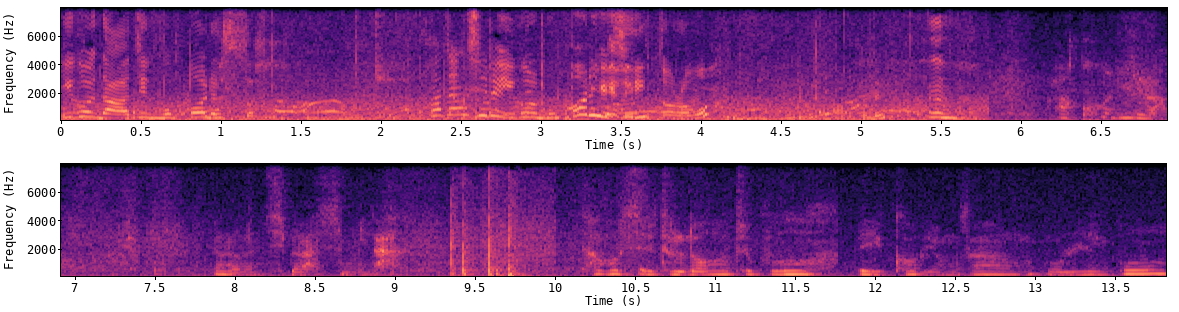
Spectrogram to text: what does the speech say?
이걸 나 아직 못 버렸어. 화장실에 이걸 못 버리게 돼 있더라고? 아 그래? 아, 코 간지러. 여러분, 집에 왔습니다. 작업실 들러가지고 메이크업 영상 올리고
